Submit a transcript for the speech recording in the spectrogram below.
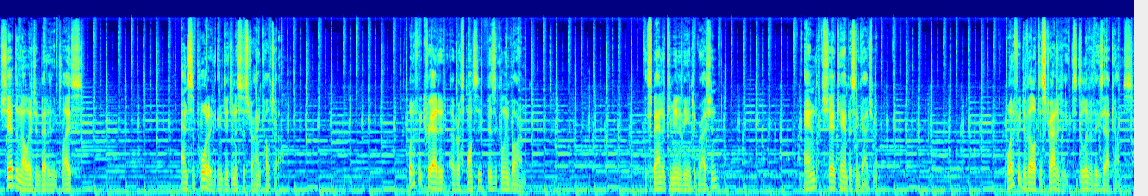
shared the knowledge embedded in place, and supported Indigenous Australian culture? What if we created a responsive physical environment, expanded community integration, and shared campus engagement? What if we developed a strategy to deliver these outcomes?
